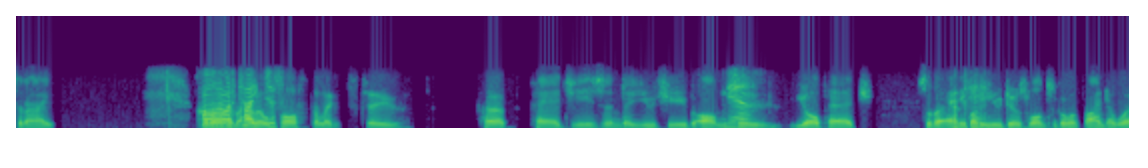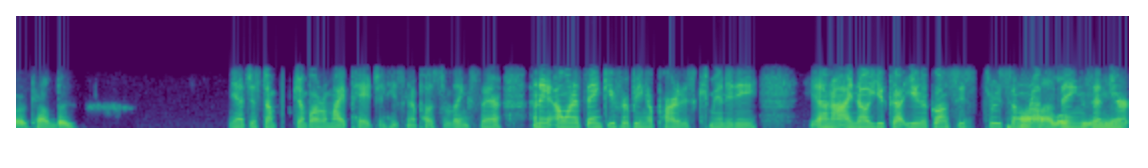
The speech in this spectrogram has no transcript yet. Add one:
for tonight. But, I'll um, I will just post the links to her pages and a YouTube onto Yeah. your page, so that anybody Okay. who does want to go and find her work can do. Yeah, just jump jump over my page, and he's going to post the links there. Honey, I want to thank you for being a part of this community. And I know you got you're going through through some I- rough I things, and here. you're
